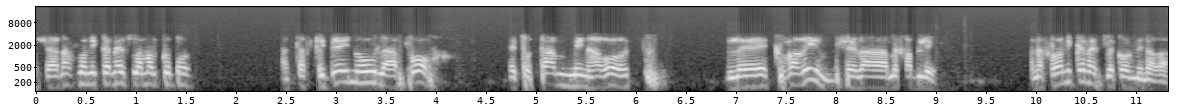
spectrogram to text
שאנחנו ניכנס למלכודות. תפקידנו להפוך את אותן מנהרות לקברים של המחבלים. אנחנו לא ניכנס לכל מנהרה,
